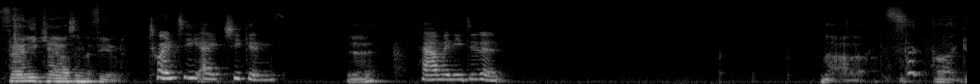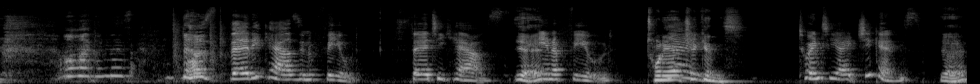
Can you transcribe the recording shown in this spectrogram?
30 cows in the field. 28 chickens. Yeah? How many didn't? No, I don't, I don't get it. Oh my goodness. There was 30 cows in a field. 30 cows Yeah. in a field. 28 Yay. chickens. 28 chickens. Yeah.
